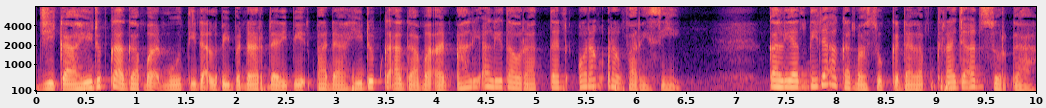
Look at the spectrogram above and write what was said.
jika hidup keagamaanmu tidak lebih benar daripada hidup keagamaan ahli-ahli Taurat dan orang-orang Farisi, kalian tidak akan masuk ke dalam kerajaan surga.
